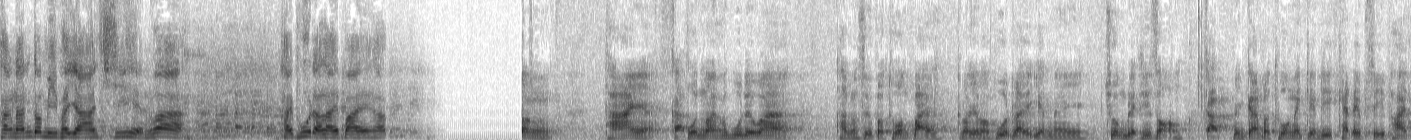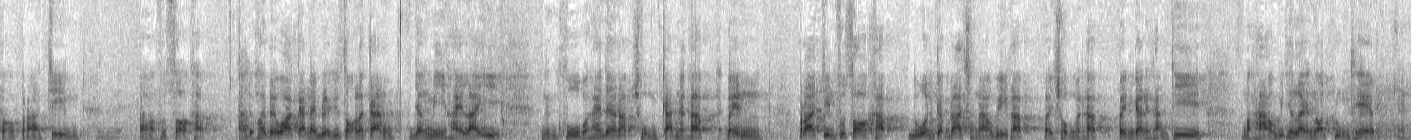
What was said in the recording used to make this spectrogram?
ครั้งนั้นก็มีพยานชี้เห็นว่าใครพูดอะไรไปครับต้องท้ายเนี่ยครับโค้ชน้อยเขาพูดด้วยว่าทำหนังสือประท้วงไป เราจะมาพูดรายละเอียดในช่วงเบรกที่สองครับเป็นการประท้วงในเกมที่ Cat FC พ่ายต่อปราจีนอ่าฟุตซอลครับอะเดี๋ยวค่อยไปว่ากันในเบรกที่2แล้วกัน ยังมีไฮไลท์อีกหนึ่งคู่มาให้ได้รับชมกันนะครับ เป็น ปราจีนฟุตซอลครับดวลกับราชนาวีครับ ไปชมกันครับ เป็นการแข่งขันที่มหาวิทยาลัยน็อตกรุงเทพ อืม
